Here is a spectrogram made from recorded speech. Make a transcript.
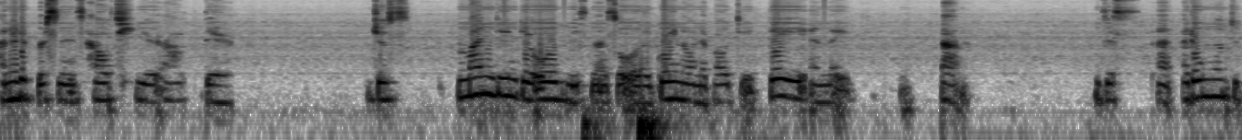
Another person is out here out there just minding their own business or like going on about their day and like bam. Just I don't want to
